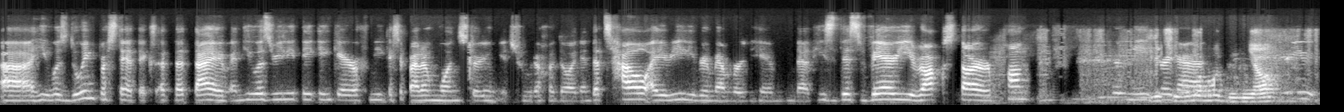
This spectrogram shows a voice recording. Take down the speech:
uh, he was doing prosthetics at that time and he was really taking care of me kasi parang monster yung itsura ko doon. And that's how I really remembered him, that he's this very rock star punk filmmaker na very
